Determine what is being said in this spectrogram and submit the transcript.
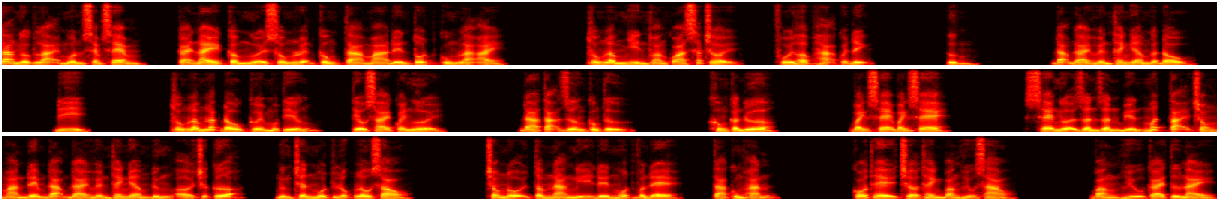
ta ngược lại muốn xem xem, cái này cầm người sống luyện công tà ma đến tột cùng là ai. Tống lâm nhìn thoáng qua sát trời, phối hợp hạ quyết định. Ừ m đạm đài huyền thanh em gật đầu. Đi. Tống lâm lắc đầu cười một tiếng, tiêu sái quay người. Đa tạ dương công tử. Không cần đưa. Bánh xe bánh xe. Xe ngựa dần dần biến mất tại trong màn đêm đạm đài huyền thanh em đứng ở trước cửa, ngừng chân một lúc lâu sau. Trong nội tâm nàng nghĩ đến một vấn đề, ta cùng hắn có thể trở thành bằng hữu sao? Bằng hữu cái từ này,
